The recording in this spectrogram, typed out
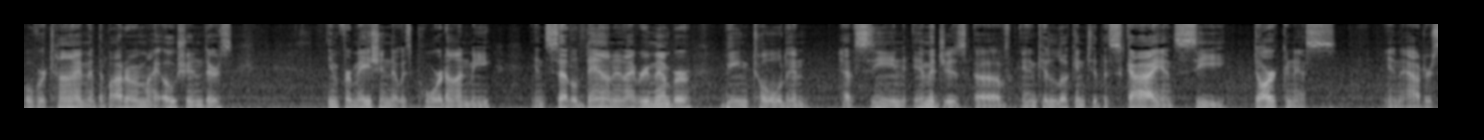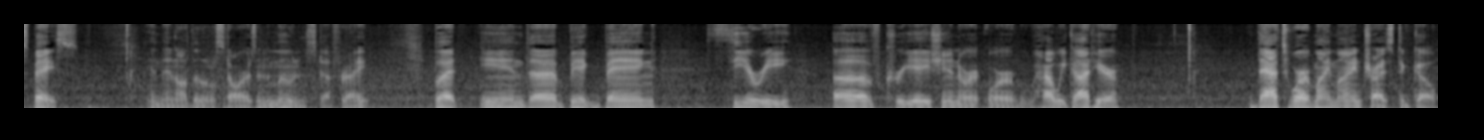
over time, at the bottom of my ocean, there's information that was poured on me and settled down. And I remember being told and have seen images of and can look into the sky and see darkness in outer space and then all the little stars and the moon and stuff, right? But in the Big Bang theory of creation or, or how we got here, that's where my mind tries to go.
